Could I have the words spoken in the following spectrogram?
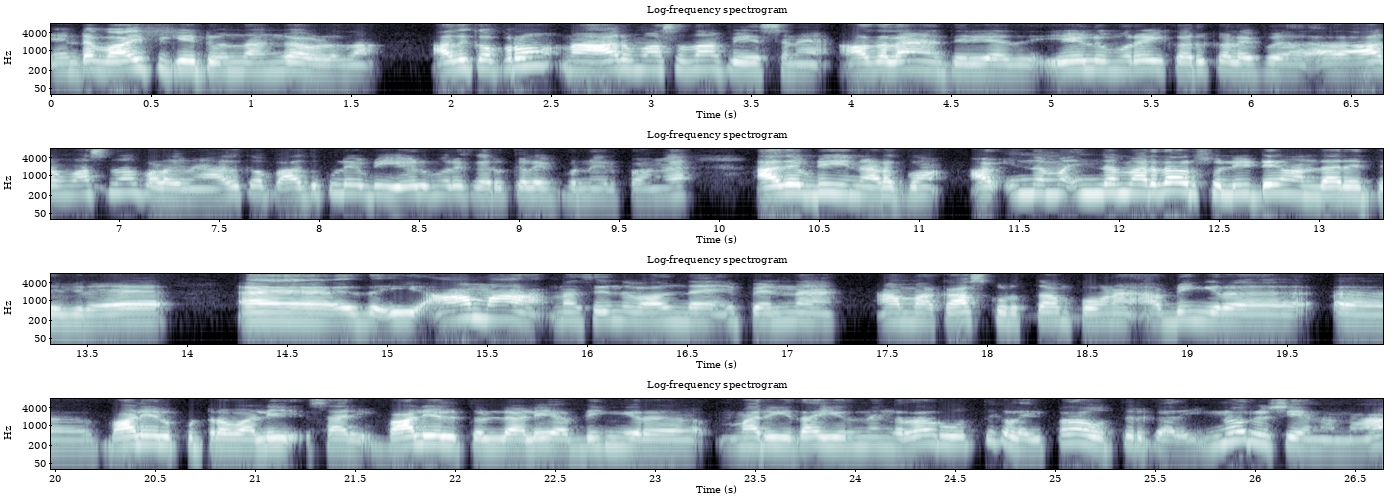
என்கிட்ட வாய்ப்பு கேட்டு வந்தாங்க அவ்வளவுதான். அதுக்கப்புறம் நான் ஆறு மாதம் தான் பேசினேன். அதெல்லாம் எனக்கு தெரியாது. ஏழு முறை கருக்கலைப்பு ஆறு மாதம் தான் பழகினேன். அதுக்கப்புறம் அதுக்குள்ளே எப்படி ஏழு முறை கருக்கலைப்பு பண்ணியிருப்பாங்க? அது எப்படி நடக்கும்? இந்த மா- இந்த மாதிரி தான் அவர் சொல்லிகிட்டே வந்தாரே தவிர இது ஆமாம் நான் சேர்ந்து வாழ்ந்தேன். இப்போ என்ன? ஆமாம் காசு கொடுத்து தான் போனேன் அப்படிங்கிற பாலியல் குற்றவாளி சாரி பாலியல் தொழிலாளி அப்படிங்கிற மாதிரி தான் இருந்தேங்கிறத அவர் ஒத்துக்கலை. இப்போ தான் ஒத்துருக்காரு. இன்னொரு விஷயம் என்னென்னா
